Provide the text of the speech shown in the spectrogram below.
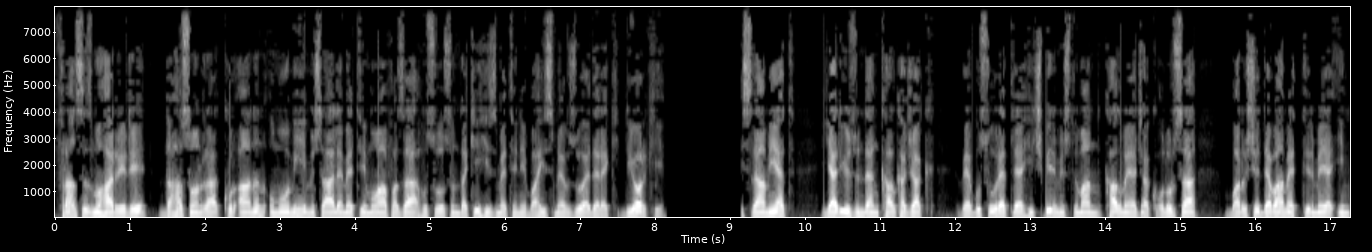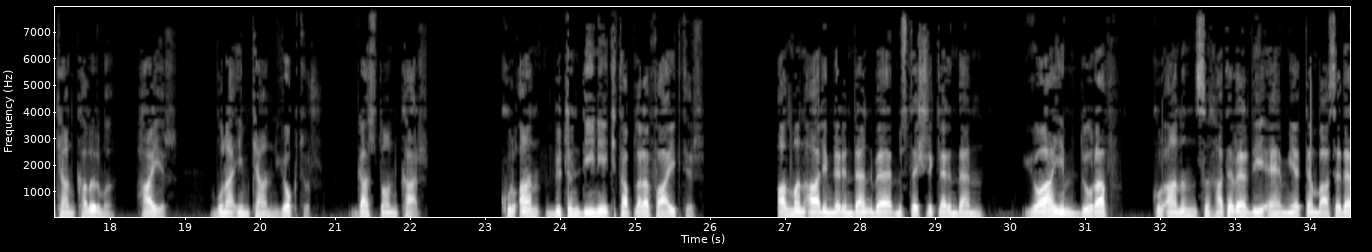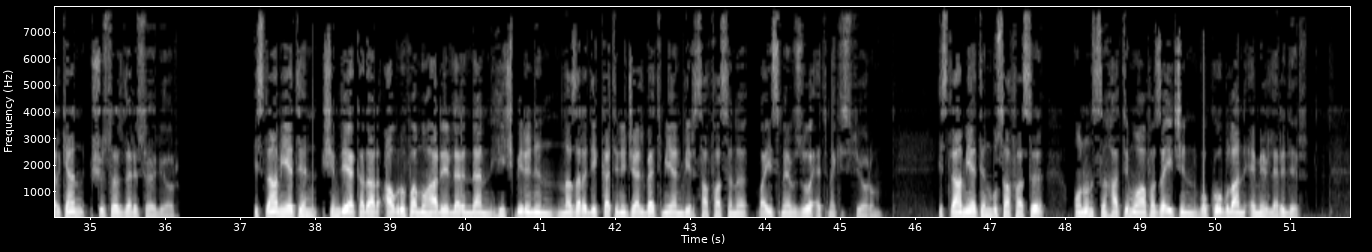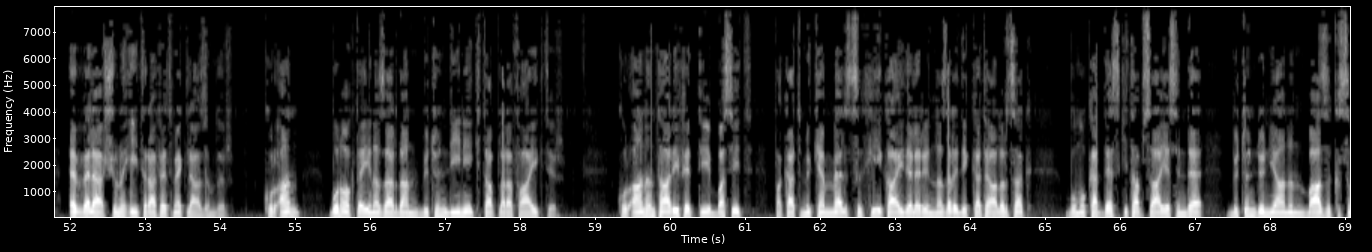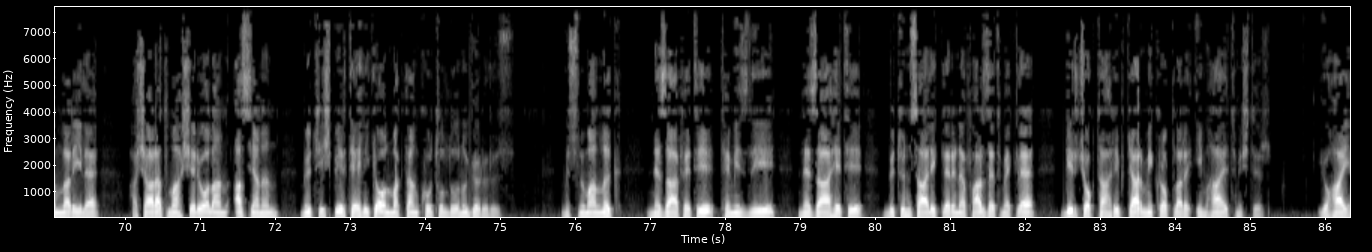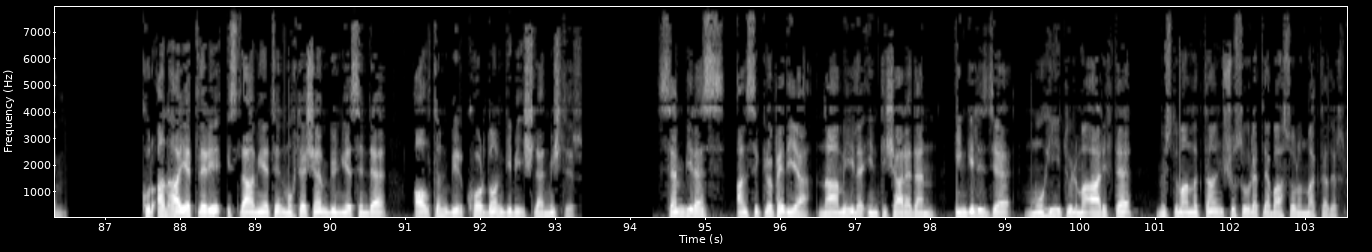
Fransız muharriri daha sonra Kur'an'ın umumi müsalemeti muhafaza hususundaki hizmetini bahis mevzu ederek diyor ki: İslamiyet yeryüzünden kalkacak ve bu suretle hiçbir Müslüman kalmayacak olursa barışı devam ettirmeye imkan kalır mı? Hayır. Buna imkan yoktur. Gaston Carr Kur'an bütün dini kitaplara faiktir. Alman alimlerinden ve müsteşriklerinden Yoaim Duraf Kur'an'ın sıhhate verdiği ehemmiyetten bahsederken şu sözleri söylüyor. İslamiyetin şimdiye kadar Avrupa muharrirlerinden hiçbirinin nazarı dikkatini celbetmeyen bir safhasını bahis mevzu etmek istiyorum. İslamiyetin bu safhası onun sıhhati muhafaza için vuku bulan emirleridir. Evvela şunu itiraf etmek lazımdır. Kur'an bu noktayı nazardan bütün dini kitaplara faiktir. Kur'an'ın tarif ettiği basit fakat mükemmel sıhhi kaideleri nazarı dikkate alırsak bu mukaddes kitap sayesinde bütün dünyanın bazı kısımları ile haşarat mahşeri olan Asya'nın müthiş bir tehlike olmaktan kurtulduğunu görürüz. Müslümanlık nezafeti, temizliği, nezaheti bütün saliklerine farz etmekle birçok tahripkar mikropları imha etmiştir. Yuhaym Kur'an ayetleri İslamiyetin muhteşem bünyesinde altın bir kordon gibi işlenmiştir. Sembires Ansiklopedia namı ile intişar eden İngilizce Muhitül Maarif'te Müslümanlıktan şu suretle bahsolunmaktadır.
